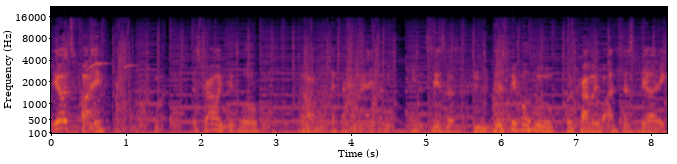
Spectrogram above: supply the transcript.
You know, what's funny. What? There's probably people Oh, if anyone even even sees this, Mm. there's people who would probably watch this and be like,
